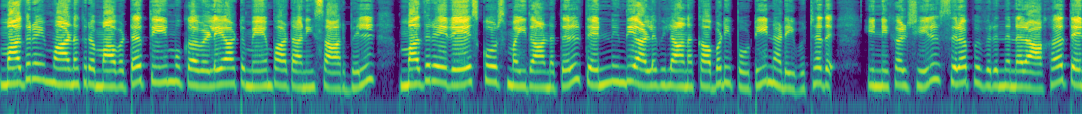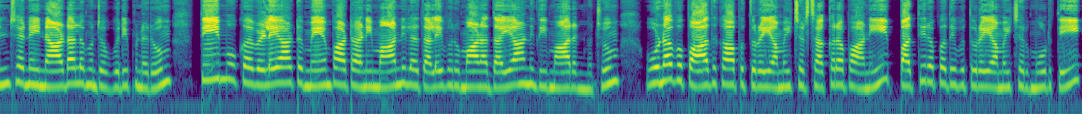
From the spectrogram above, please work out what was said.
மதுரை மாநகர மாவட்ட திமுக விளையாட்டு மேம்பாட்டு அணி சார்பில் மதுரை ரேஸ்கோர்ஸ் மைதானத்தில் தென்னிந்திய அளவிலான கபடி போட்டி நடைபெற்றது. இந்நிகழ்ச்சியில் சிறப்பு விருந்தினராக தென்சென்னை நாடாளுமன்ற உறுப்பினரும் திமுக விளையாட்டு மேம்பாட்டு அணி மாநில தலைவருமான தயாநிதி மாறன் மற்றும் உணவு பாதுகாப்புத்துறை அமைச்சர் சக்கரபாணி பத்திரப்பதிவுத்துறை அமைச்சர் மூர்த்தி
